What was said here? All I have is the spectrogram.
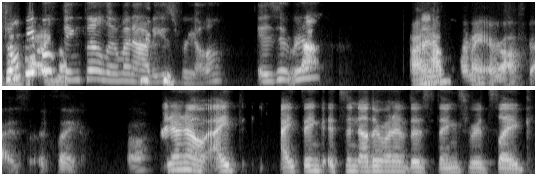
Don't plotting people the- think the Illuminati is real? Is it real? I I have to turn my air off, guys. It's like, oh. I don't know. I I think it's another one of those things where it's like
